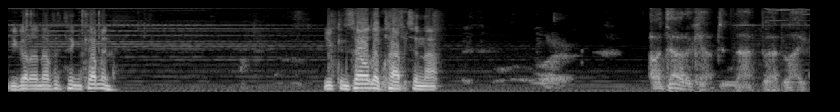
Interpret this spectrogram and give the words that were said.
you got another thing coming. You can tell the captain that. I'll tell the captain that, but like,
